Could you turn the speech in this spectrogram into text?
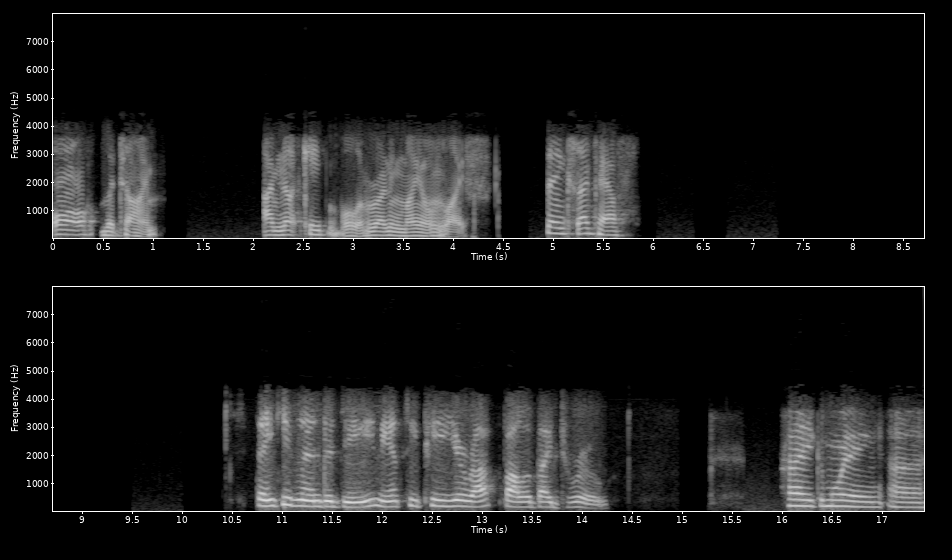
all the time. I'm not capable of running my own life. Thanks, I pass. Thank you, Linda D. Nancy P., you're up, followed by Drew. Hi, good morning. Uh,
